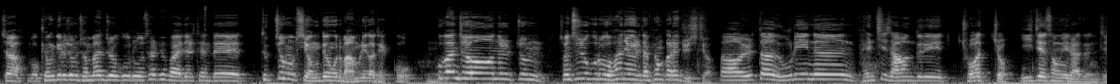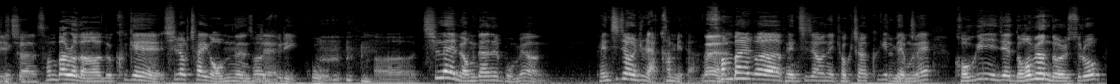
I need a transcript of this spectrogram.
자, 뭐 경기를 좀 전반적으로 살펴봐야 될 텐데 득점 없이 0대 0으로 마무리가 됐고 음. 후반전을 좀 전체적으로 한영 일단 평가를 해주시죠. 어, 일단 우리는 벤치 자원들이 좋았죠. 이재성이라든지, 그치. 그러니까 선발로 나와도 크게 실력 차이가 없는 선수들이 네. 있고, 어, 칠레 명단을 보면 벤치 자원이 좀 약합니다. 네. 선발과 벤치 자원의 격차가 크기 좀 때문에 거긴 이제 넣으면 넣을수록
